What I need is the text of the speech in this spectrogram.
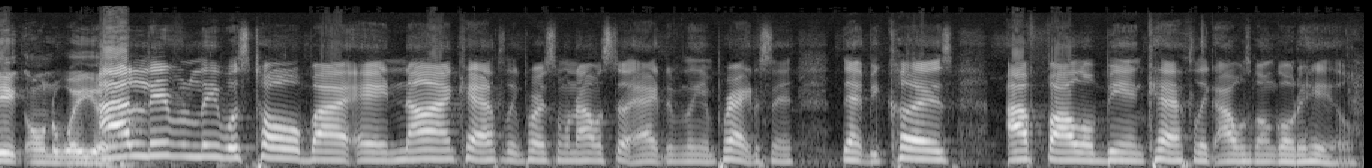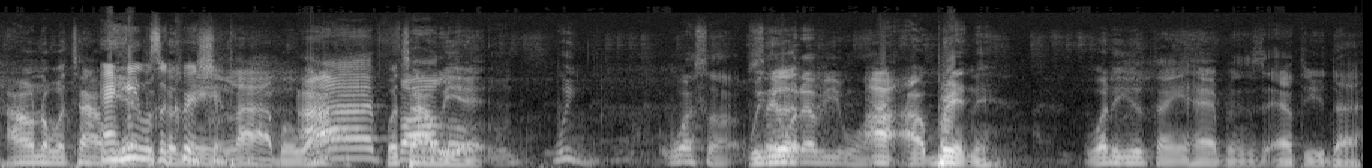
your dick on the way up. I literally was told by a non-Catholic person when I was still actively in practicing that because I followed being Catholic, I was gonna go to hell. I don't know what time. And we he at was a Christian. ain't live, but I what, what time we at? We. What's up? We Say good? whatever you want. Uh, uh, Brittany, what do you think happens after you die?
